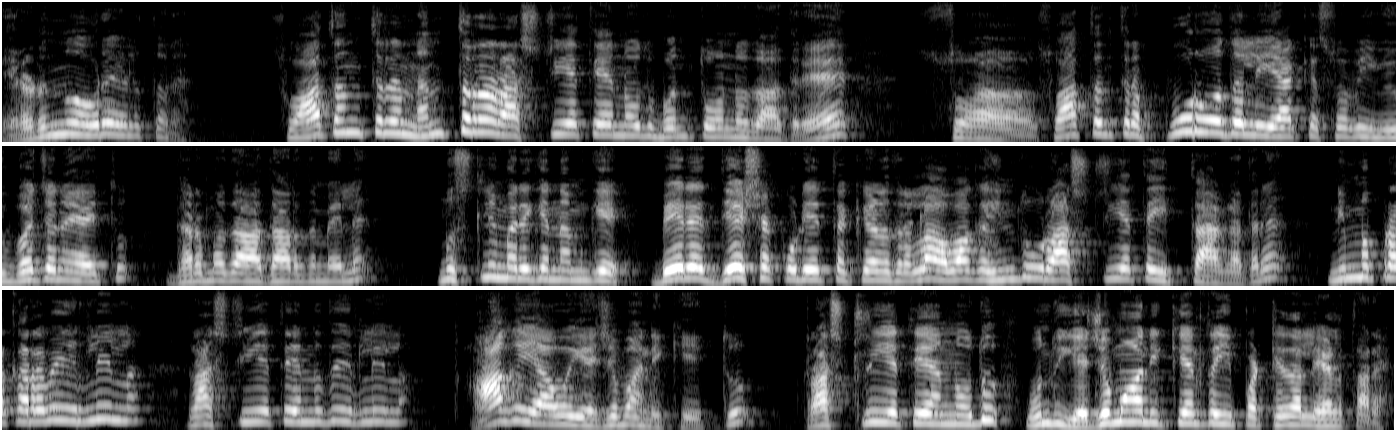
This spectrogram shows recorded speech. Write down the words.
ಎರಡನ್ನೂ ಅವರೇ ಹೇಳ್ತಾರೆ. ಸ್ವಾತಂತ್ರ್ಯ ನಂತರ ರಾಷ್ಟ್ರೀಯತೆ ಅನ್ನೋದು ಬಂತು ಅನ್ನೋದಾದರೆ ಸ್ವ, ಸ್ವಾತಂತ್ರ್ಯ ಪೂರ್ವದಲ್ಲಿ ಯಾಕೆ ಸ್ವಾಮಿ ವಿಭಜನೆ ಆಯಿತು? ಧರ್ಮದ ಆಧಾರದ ಮೇಲೆ? ಮುಸ್ಲಿಮರಿಗೆ ನಮಗೆ ಬೇರೆ ದೇಶ ಕೊಡಿ ಅಂತ ಕೇಳಿದ್ರಲ್ಲ ಆವಾಗ ಹಿಂದೂ ರಾಷ್ಟ್ರೀಯತೆ ಇತ್ತಾಗಾದರೆ ನಿಮ್ಮ ಪ್ರಕಾರವೇ ಇರಲಿಲ್ಲ. ರಾಷ್ಟ್ರೀಯತೆ ಅನ್ನೋದು ಇರಲಿಲ್ಲ. ಆಗ ಯಾವ ಯಜಮಾನಿಕೆ ಇತ್ತು? ರಾಷ್ಟ್ರೀಯತೆ ಅನ್ನೋದು ಒಂದು ಯಜಮಾನಿಕೆ ಅಂತ ಈ ಪಠ್ಯದಲ್ಲಿ ಹೇಳ್ತಾರೆ.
